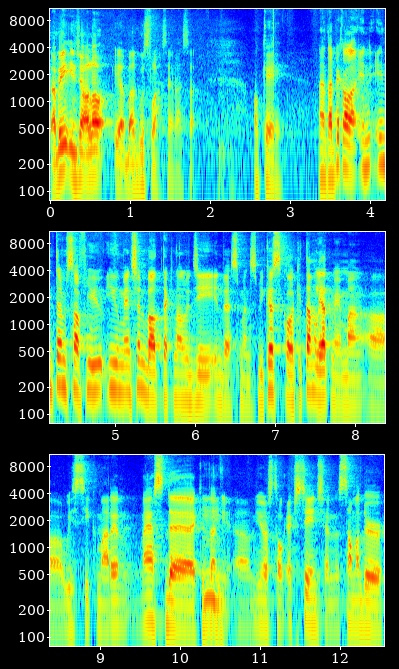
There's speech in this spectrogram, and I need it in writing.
tapi insya Allah ya bagus lah saya rasa. Oke. Nah, tapi kalau in, in terms of you you mentioned about technology investments because kalau kita ngelihat memang uh, we see kemarin Nasdaq, kita uh, New York Stock Exchange and some other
